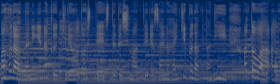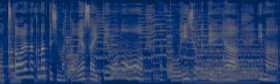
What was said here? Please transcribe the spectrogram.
まあ、普段何気なく切り落として捨ててしまっている野菜の廃棄部だったりあとはあの使われなくなってしまったお野菜というものをあと飲食店や今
